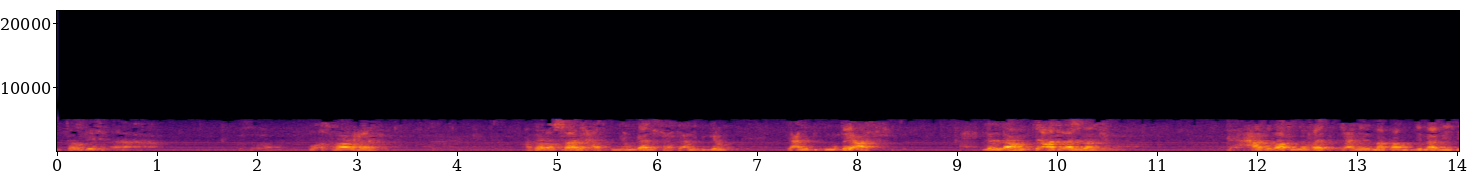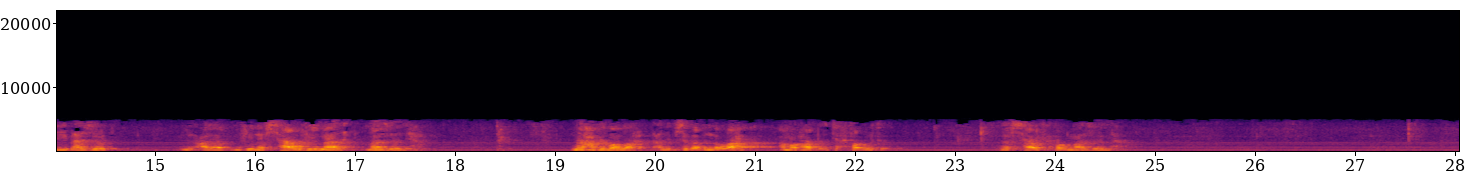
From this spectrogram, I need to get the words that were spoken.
وتربية وأسرارها هذول الصالحات بيهم قانتات يعني بيهم يعني مطيعات. لله مطيعات لأزواجهم حافظات للغيب. يعني لما قام لما بيدري بها الزوج. على في نفسها وفي ماله مال زوجها. ما حفظ الله. يعني بسبب أن الله أمرها تحفظ نفسها وتحفظ مال زوجها وش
